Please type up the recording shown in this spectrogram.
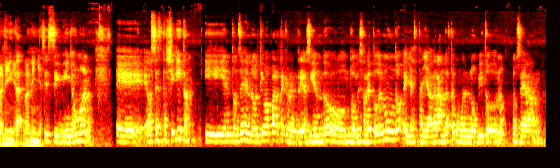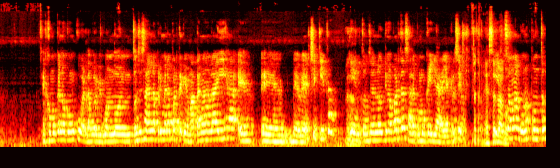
La niña, la niña. Sí, sí, niña humana. Eh, o sea, está chiquita. Y entonces en la última parte que vendría siendo donde sale todo el mundo, ella está ya grande, hasta con el novio y todo, ¿no? O sea, es como que no concuerda, porque cuando entonces sale en la primera parte que matan a la hija, es eh, bebé chiquita. Exacto. Y entonces en la última parte sale como que ya, ya creció. Esa y es la esos cosa. son algunos puntos,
